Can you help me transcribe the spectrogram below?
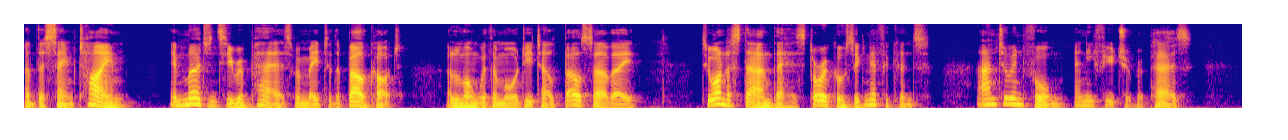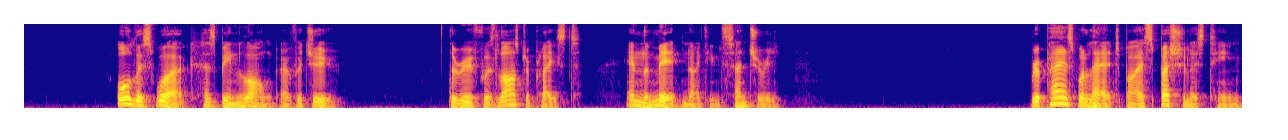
At the same time, emergency repairs were made to the bell cot, along with a more detailed bell survey, to understand their historical significance and to inform any future repairs. All this work has been long overdue. The roof was last replaced in the mid 19th century. Repairs were led by a specialist team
